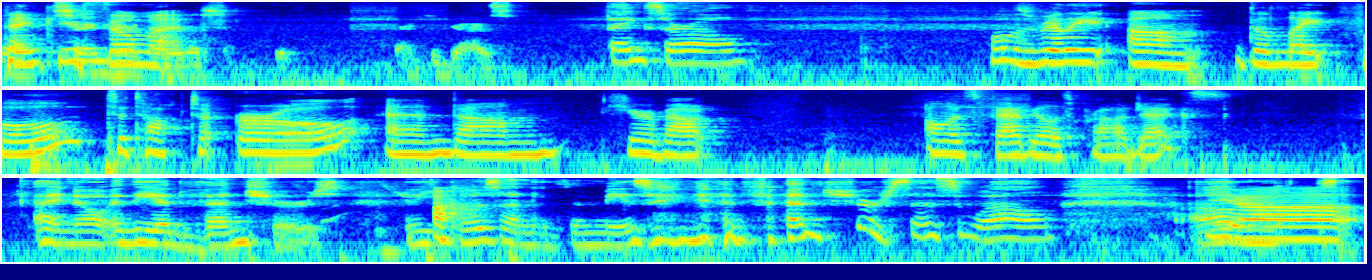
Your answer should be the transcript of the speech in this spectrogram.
Thank you so much. Thank you, guys. Thanks, Earl. Well, it was really um, delightful to talk to Earl and um, hear about all his fabulous projects. I know, and the adventures. You know, he uh, goes on these amazing adventures as well. Um, yeah,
